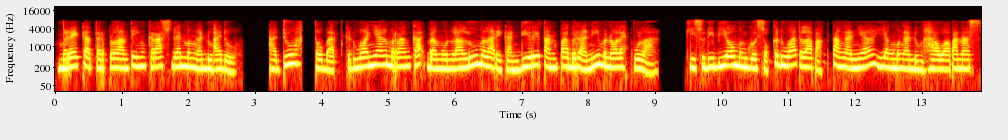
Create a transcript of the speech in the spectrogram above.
mereka terpelanting keras dan mengaduh-aduh. Aduh, tobat keduanya merangkak bangun lalu melarikan diri tanpa berani menoleh pula. Ki Sudibyo menggosok kedua telapak tangannya yang mengandung hawa panas,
